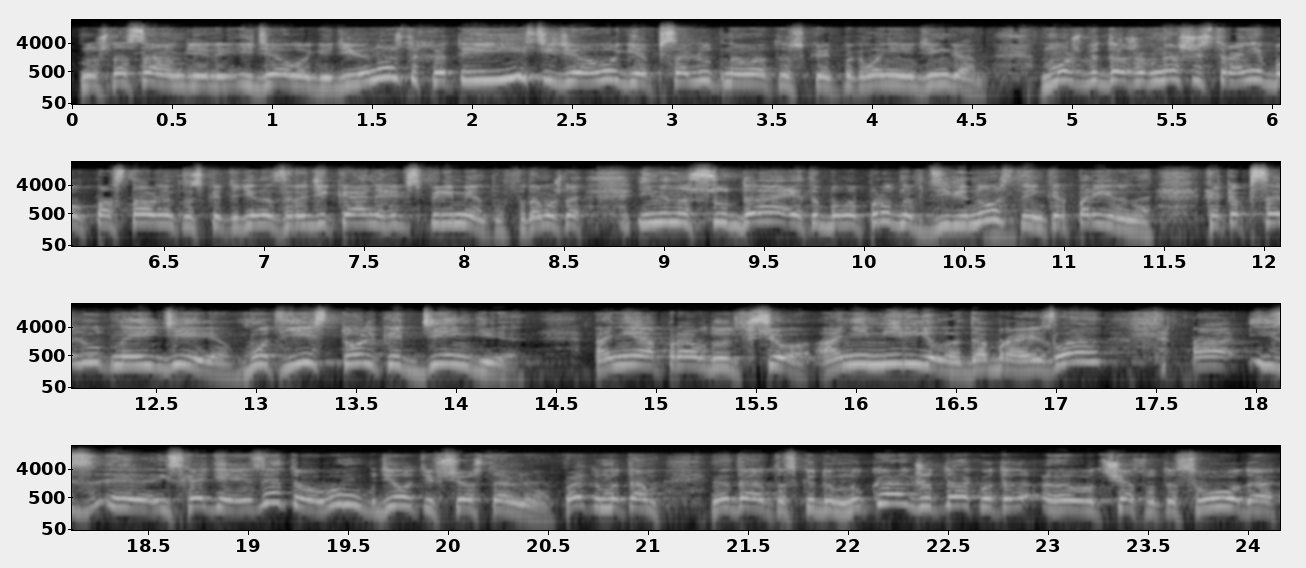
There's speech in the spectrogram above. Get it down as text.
Потому что на самом деле идеология 90-х это и есть идеология абсолютного, так сказать, поклонения деньгам. Может быть, даже в нашей стране был поставлен, так сказать, один из радикальных экспериментов, потому что именно сюда это было продано в 90-е, инкорпорировано, как абсолютная идея. Вот есть только деньги. Они оправдывают все. Они мерило добра и зла, а из, э, исходя из этого вы делаете все остальное. Поэтому мы там иногда, так сказать, думаем, ну как же так, вот, э, вот сейчас вот СВО, да,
